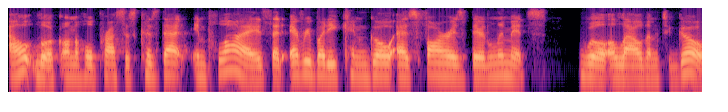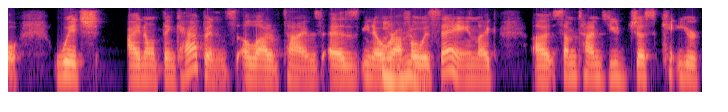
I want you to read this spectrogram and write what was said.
outlook on the whole process because that implies that everybody can go as far as their limits will allow them to go, which I don't think happens a lot of times. As you know, I Rafa was saying, like uh, sometimes you just can't, you're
